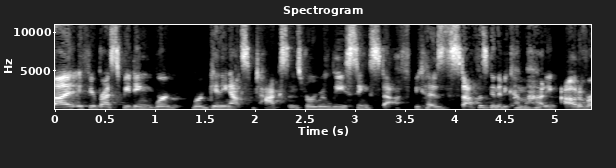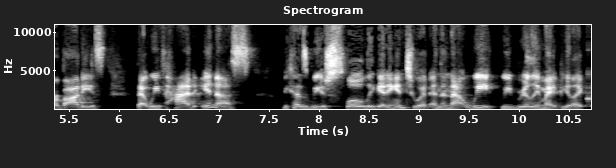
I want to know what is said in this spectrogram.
but if you're breastfeeding, we're we're getting out some toxins, we're releasing stuff because stuff is going to be coming out, out of our bodies that we've had in us because we are slowly getting into it. And then that week we really might be like,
